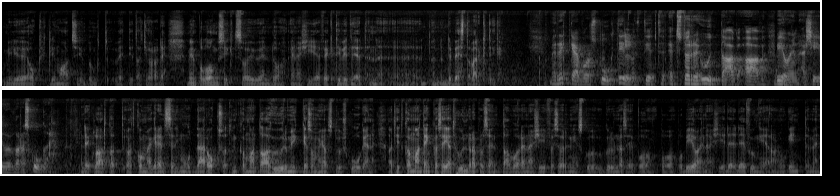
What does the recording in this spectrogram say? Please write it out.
miljö och klimatsynpunkt vettigt att göra det. Men på lång sikt så är ju ändå energieffektiviteten eh, det bästa verktyget. Men räcker vår skog till till ett, ett större uttag av bioenergi ur våra skogar? Det är klart att, att kommer gränsen emot där också, att inte kan man ta hur mycket som helst ur skogen. Att inte kan man tänka sig att 100 procent av vår energiförsörjning skulle grunda sig på, på, på bioenergi. Det, det fungerar nog inte. Men,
